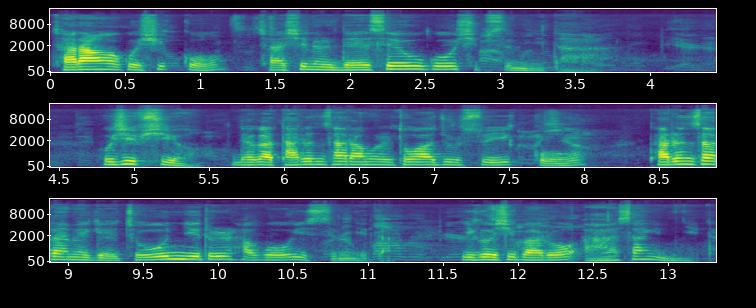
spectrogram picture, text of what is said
자랑하고 싶고 자신을 내세우고 싶습니다. 보십시오. 내가 다른 사람을 도와줄 수 있고 다른 사람에게 좋은 일을 하고 있습니다. 이것이 바로 아상입니다.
